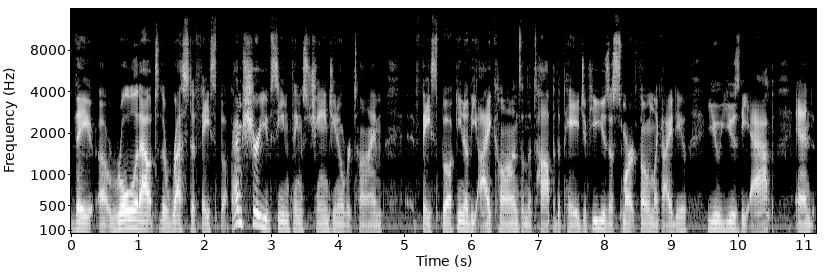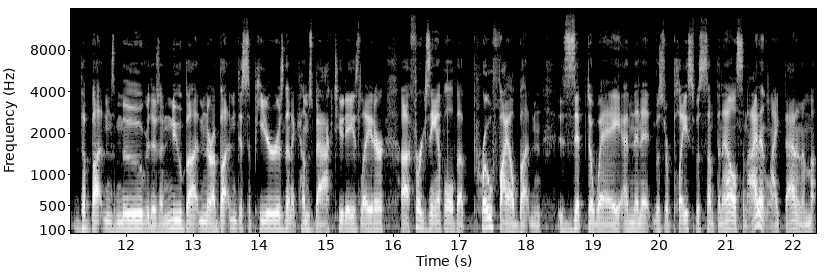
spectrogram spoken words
they uh, roll it out to the rest of Facebook. I'm sure you've seen things changing over time Facebook, you know, the icons on the top of the page. If you use a smartphone like I do, you use the app and the buttons move, or there's a new button, or a button disappears, then it comes back two days later. Uh, for example, the profile button zipped away and then it was replaced with something else, and I didn't like that. And a m-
